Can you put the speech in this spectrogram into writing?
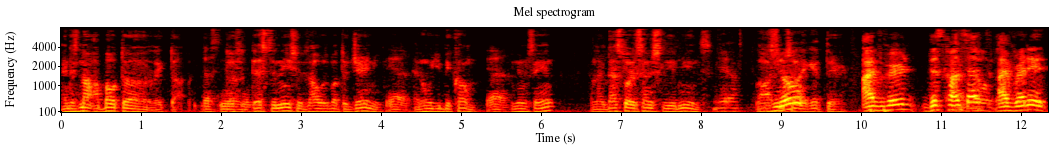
And it's not about the like the Destination. The destination. It's always about the journey. Yeah. And who you become. Yeah. You know what I'm saying? And like that's what essentially it means. Yeah. Lost You know- until I get there. I've heard this concept. I've read it.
